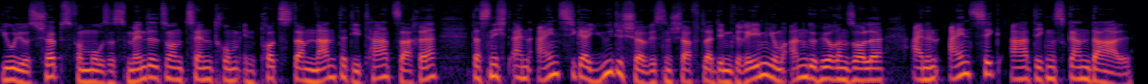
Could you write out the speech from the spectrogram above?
Julius Schöps vom Moses Mendelssohn Zentrum in Potsdam nannte die Tatsache, dass nicht ein einziger jüdischer Wissenschaftler dem Gremium angehören solle, einen einzigartigen Skandal.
